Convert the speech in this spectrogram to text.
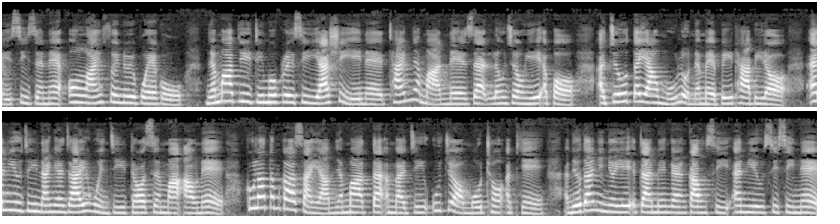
နေစီစဉ်တဲ့အွန်လိုင်းဆွေးနွေးပွဲကိုမြန်မာပြည်ဒီမိုကရေစီရရှိရေးနဲ့ထိုင်းမြန်မာနယ်စပ်လုံခြုံရေးအပေါ်အကျိုးသက်ရောက်မှုလို့နာမည်ပေးထားပြီးတော့ NUG နိုင်ငံသားရေးဝန်ကြီးဒေါ်စင်မာအောင်နဲ့ကုလသမဂ္ဂဆိုင်ရာမြန်မာတပ်အမတ်ကြီးဦးကျော်မိုးထွန်းအပြင်အမျိုးသားညီညွတ်ရေးအတိုင်းအမြံကောင်စီ NUCC နဲ့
